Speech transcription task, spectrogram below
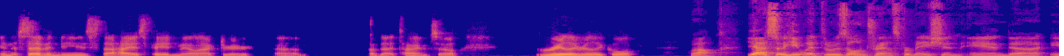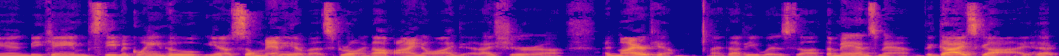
in the 70s the highest paid male actor um, of that time. So really, really cool. Wow. Yeah. So he went through his own transformation and uh, and became Steve McQueen, who you know so many of us growing up. I know I did. I sure uh, admired him. I thought he was uh, the man's man, the guy's guy, yeah. the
